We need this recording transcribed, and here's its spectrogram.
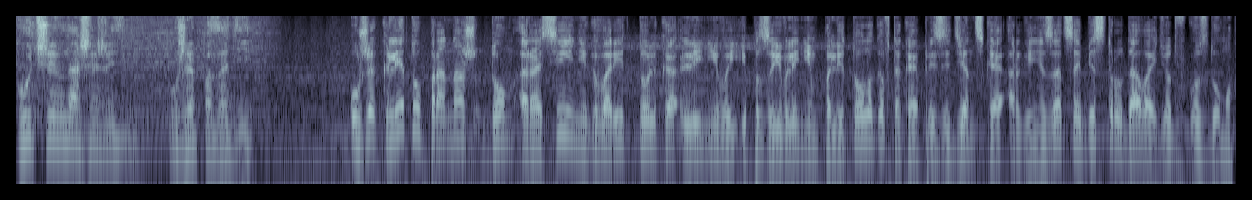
Худшее в нашей жизни уже позади. Уже к лету про наш Дом России не говорит только ленивый. И по заявлениям политологов, такая президентская организация без труда войдет в Госдуму.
